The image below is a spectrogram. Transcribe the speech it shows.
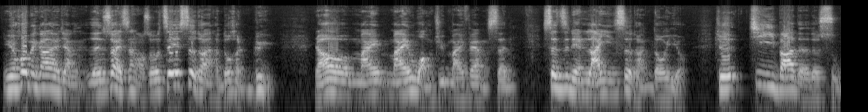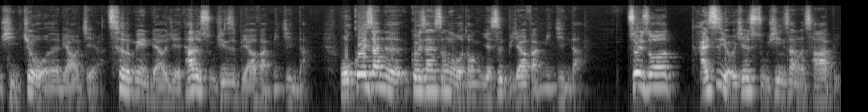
因为后面刚才讲人帅正好说这些社团很多很绿，然后埋埋网军埋非常深，甚至连蓝营社团都有，就是记忆巴德的属性，就我的了解啊，侧面了解它的属性是比较反民进党，我龟山的龟山生活通也是比较反民进党，所以说还是有一些属性上的差别，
